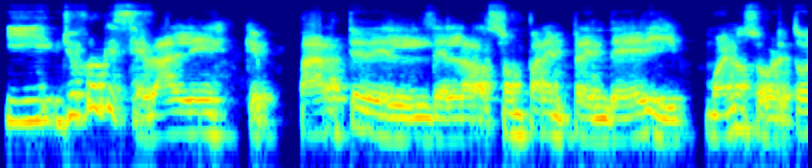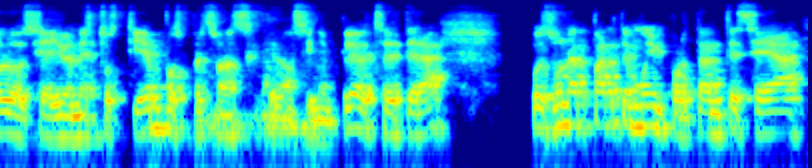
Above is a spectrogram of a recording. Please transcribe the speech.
Y yo creo que se vale que parte de la razón para emprender, y bueno, sobre todo lo decía yo en estos tiempos, personas que quedan sin empleo, etcétera, pues una parte muy importante sea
